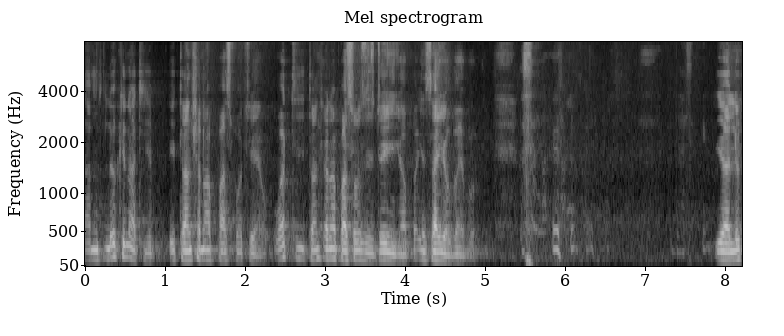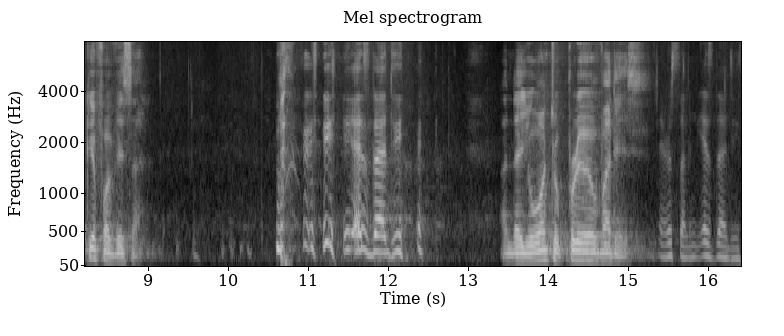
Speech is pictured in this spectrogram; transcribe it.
am looking at the international passport here. What the international passport is doing your, inside your Bible? you are looking for visa, yes, Daddy. and then you want to pray over this. Jerusalem, yes, Daddy.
